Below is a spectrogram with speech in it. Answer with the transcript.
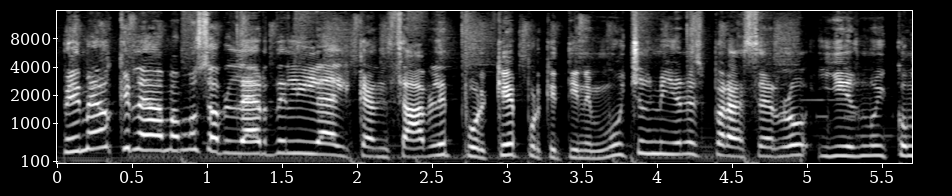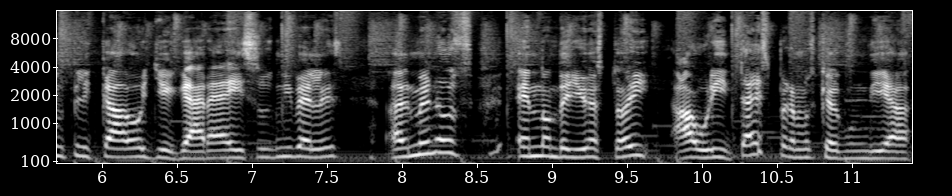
Primero que nada vamos a hablar del alcanzable. ¿Por qué? Porque tiene muchos millones para hacerlo y es muy complicado llegar a esos niveles. Al menos en donde yo estoy ahorita. Esperemos que algún día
